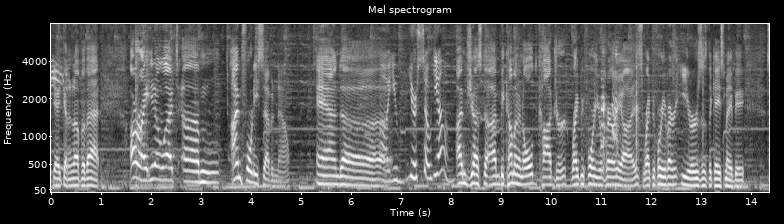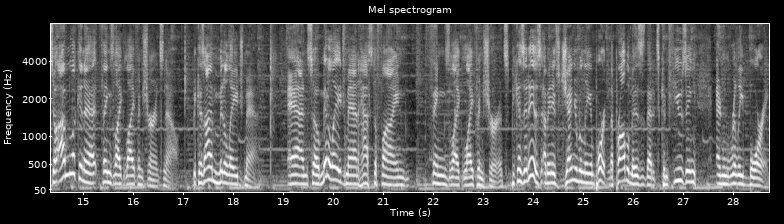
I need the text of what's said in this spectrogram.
can't get enough of that. All right, you know what? Um, I'm 47 now. And uh, oh, you you're so young. I'm just uh, I'm becoming an old codger right before your very eyes, right before your very ears, as the case may be. So I'm looking at things like life insurance now because I'm a middle-aged man, and so middle-aged man has to find things like life insurance because it is. I mean, it's genuinely important. The problem is, is that it's confusing and really boring.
